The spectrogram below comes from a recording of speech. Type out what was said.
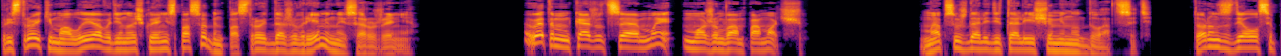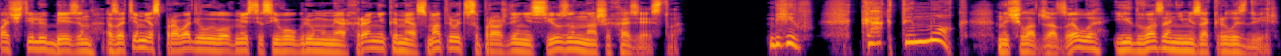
Пристройки малы, а в одиночку я не способен построить даже временные сооружения». «В этом, кажется, мы можем вам помочь». Мы обсуждали детали еще минут двадцать. Торренс сделался почти любезен, а затем я спровадил его вместе с его угрюмыми охранниками осматривать в сопровождении Сьюзен наше хозяйство. «Билл, как ты мог?» — начала Джазелла, и едва за ними закрылась дверь.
